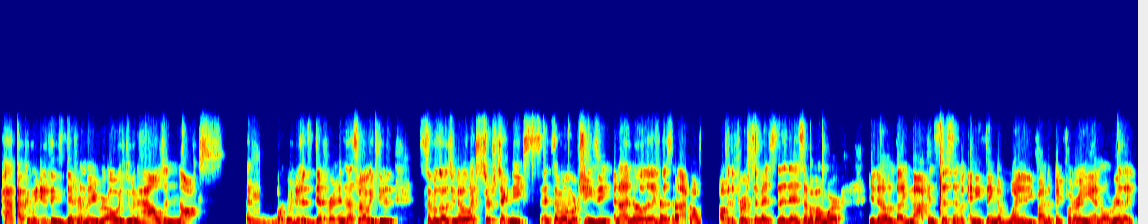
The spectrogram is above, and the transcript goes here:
how can we do things differently. We're always doing howls and knocks like what can we do that's different? And that's why we do some of those, you know, like search techniques, and some of them were cheesy. And I know, like, listen, I'll, I'll be the first to admit that some of them were, you know, like not consistent with anything of when you find a Bigfoot or any animal, really.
